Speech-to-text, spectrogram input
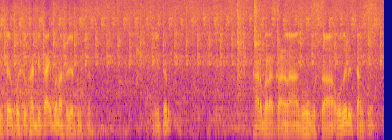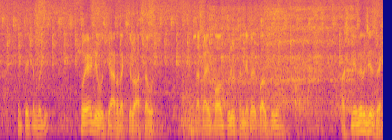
इतर पशुखाद्य काय पण असू द्या तुमचं. इतर हरभरा काळणा गहू भुसा वगैरे सांगतो. पण त्याच्यामध्ये सोया डिओशी अर्धा किलो असावंच सकाळी पाव किलो संध्याकाळी पाव किलो असणे गरजेचं आहे.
